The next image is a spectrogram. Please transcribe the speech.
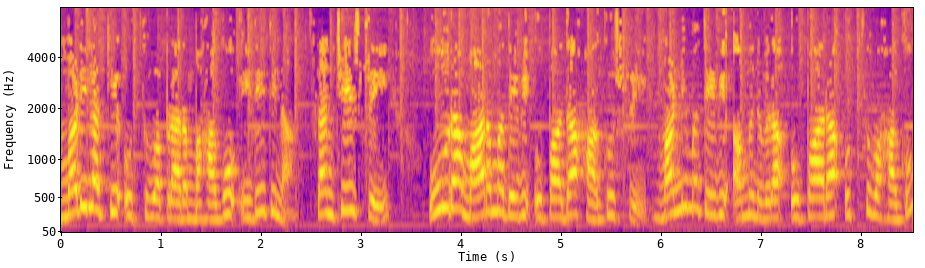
ಮಡಿಲಕ್ಕಿ ಉತ್ಸವ ಪ್ರಾರಂಭ ಹಾಗೂ ಇದೇ ದಿನ ಸಂಜೆ ಶ್ರೀ ಊರ ಮಾರಮ್ಮದೇವಿ ಉಪಾದ ಹಾಗೂ ಶ್ರೀ ಮಣ್ಣಿಮದೇವಿ ಅಮ್ಮನವರ ಉಪಾರ ಉತ್ಸವ ಹಾಗೂ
